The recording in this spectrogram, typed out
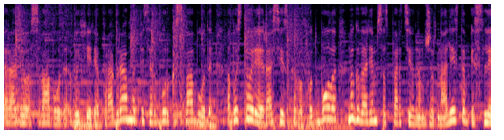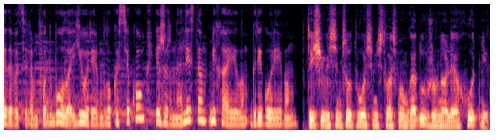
Радио Свобода. В эфире программа «Петербург свободы». Об истории российского футбола мы говорим со спортивным журналистом, исследователем футбола Юрием Лукасяком и журналистом Михаилом Григорьевым. В 1888 году в журнале «Охотник»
